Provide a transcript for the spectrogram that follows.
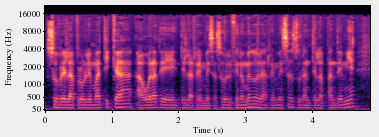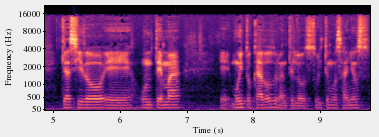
sobre la problemática ahora de, de las remesas, sobre el fenómeno de las remesas durante la pandemia, que ha sido eh, un tema eh, muy tocado durante los últimos años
